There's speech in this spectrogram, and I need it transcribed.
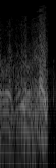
All right.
